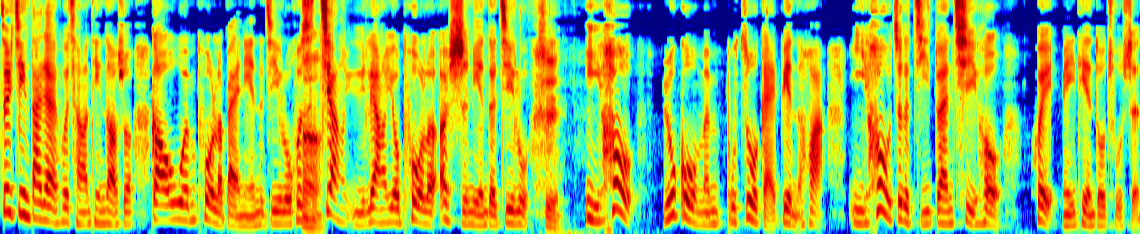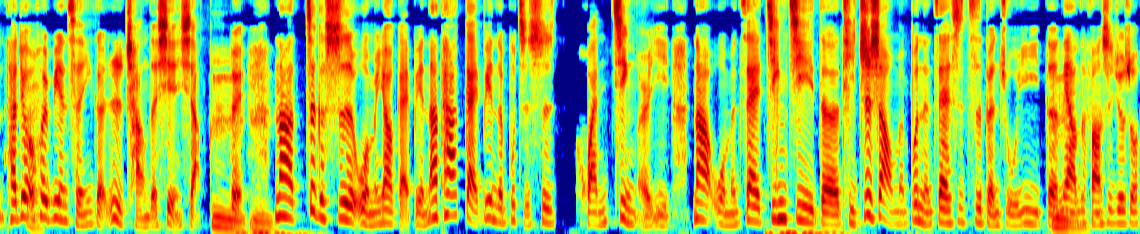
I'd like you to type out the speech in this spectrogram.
最近大家也会常常听到说，高温破了百年的记录，或是嗯。降雨量又破了二十年的记录。是以后如果我们不做改变的话，以后这个极端气候会每一天都出生，它就会变成一个日常的现象。嗯对嗯那这个是我们要改变。那它改变的不只是环境而已。那我们在经济的体制上，我们不能再是资本主义的那样的方式，就是说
